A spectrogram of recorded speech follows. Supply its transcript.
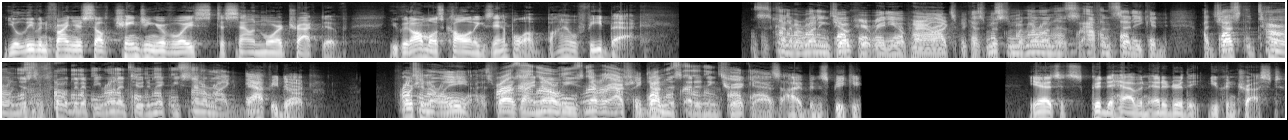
You'll even find yourself changing your voice to sound more attractive. You could almost call an example of biofeedback. This is kind of a running joke here at Radio Parallax because Mr. McMillan has often said he could adjust the tone just a little bit if he wanted to to make me sound like Daffy Duck. Fortunately, as far as I know, he's never actually done this editing trick as I've been speaking. Yes, it's good to have an editor that you can trust.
